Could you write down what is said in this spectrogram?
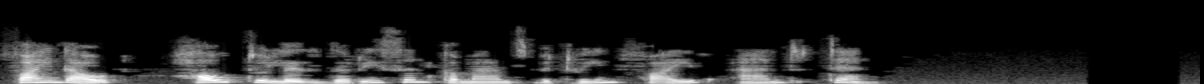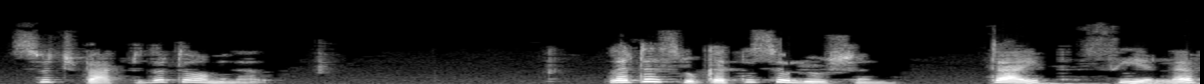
Find out how to list the recent commands between 5 and 10. Switch back to the terminal. Let us look at the solution. Type CLF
